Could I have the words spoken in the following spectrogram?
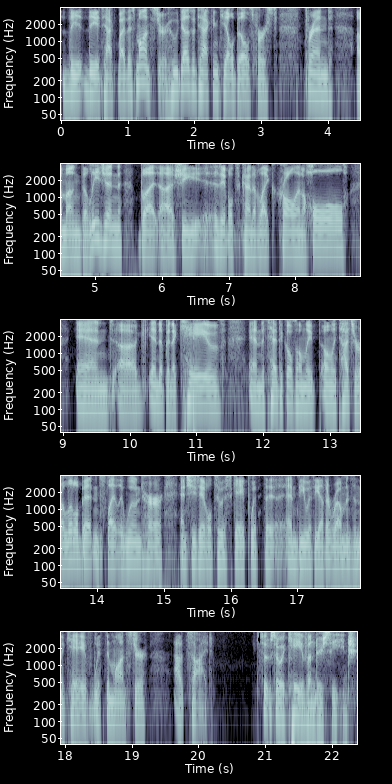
the the attack by this monster, who does attack and kill Bill's first friend among the legion, but uh, she is able to kind of like crawl in a hole and uh, end up in a cave, and the tentacles only only touch her a little bit and slightly wound her, and she's able to escape with the and be with the other Romans in the cave with the monster outside. So, so a cave under siege.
